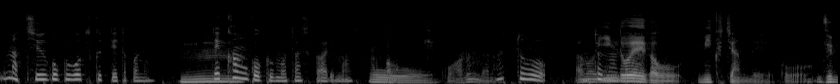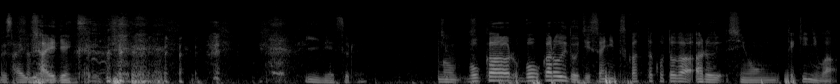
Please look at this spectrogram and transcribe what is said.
今中国語作ってたかな。うん。で韓国も確かあります。あるんだな。あとあのインド映画をミクちゃんでこ全部再う現。再現する。いいねそれ。あのボーカボーカロイドを実際に使ったことがある心音的には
